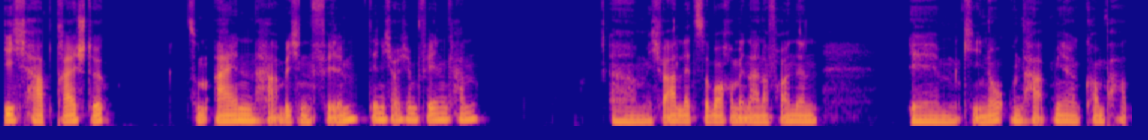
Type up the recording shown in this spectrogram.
Ich habe drei Stück. Zum einen habe ich einen Film, den ich euch empfehlen kann. Ähm, ich war letzte Woche mit einer Freundin im Kino und habe mir Compart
